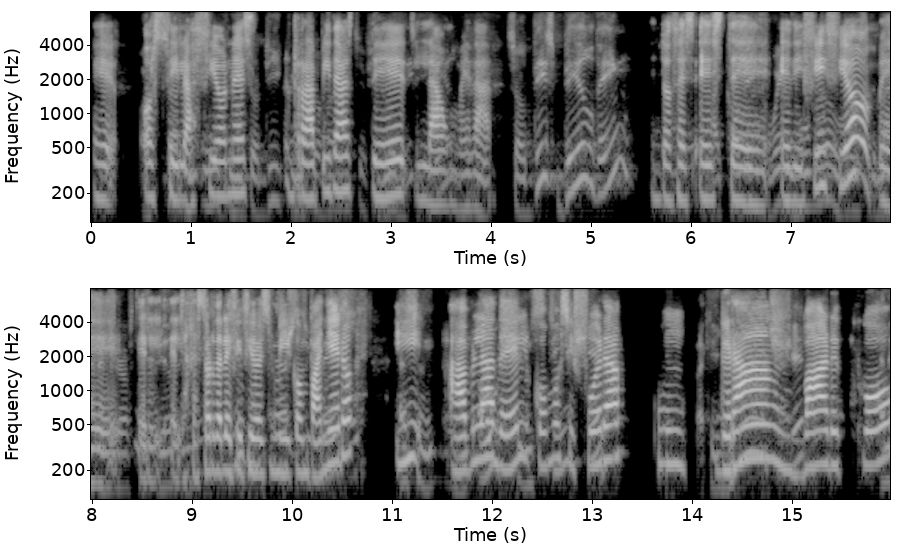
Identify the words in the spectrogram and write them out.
eh, oscilaciones rápidas de la humedad. Entonces, este edificio, eh, el, el gestor del edificio es mi compañero y habla de él como si fuera un gran barco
